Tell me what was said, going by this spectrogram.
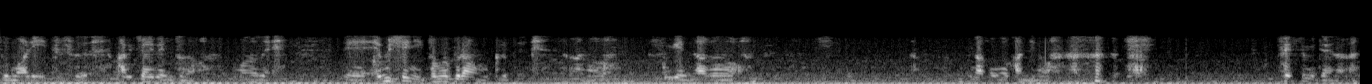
トもありつつ、カルチャーイベントのもので、で MC にトム・ブラウンも来るって、あの、すげえ謎の、謎の感じの。フェスみたいな。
